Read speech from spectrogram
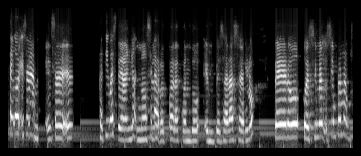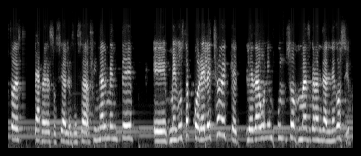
tengo esa, ese objetivo este año, no sé la verdad para cuando empezar a hacerlo, pero pues sí, siempre me gustó esto de las redes sociales, o sea, finalmente eh, me gusta por el hecho de que le da un impulso más grande al negocio.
